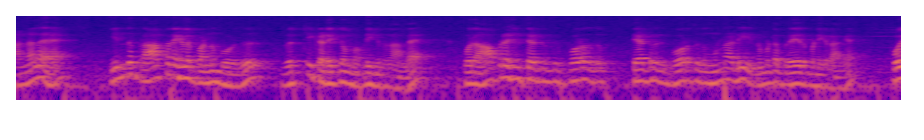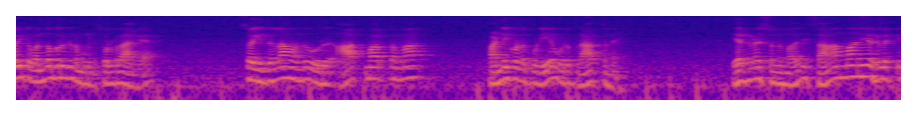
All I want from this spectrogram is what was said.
அதனால் இந்த பிரார்த்தனைகளை பண்ணும்போது வெற்றி கிடைக்கும் அப்படிங்கிறதுனால ஒரு ஆப்ரேஷன் தேட்டருக்கு போகிறது தேட்டருக்கு போகிறதுக்கு முன்னாடி நம்மகிட்ட ப்ரேயர் பண்ணிக்கிறாங்க. போயிட்டு வந்த பிறகு நம்மகிட்ட சொல்கிறாங்க ஸோ இதெல்லாம் வந்து ஒரு ஆத்மார்த்தமாக பண்ணிக்கொள்ளக்கூடிய ஒரு பிரார்த்தனை. ஏற்கனவே சொன்ன மாதிரி சாமானியர்களுக்கு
